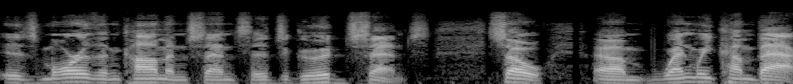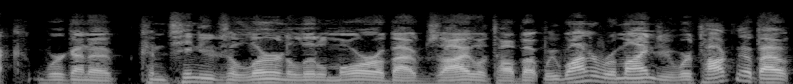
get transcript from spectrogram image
is more than common sense, it's good sense. So, um, when we come back, we're going to continue to learn a little more about xylitol, but we want to remind you we're talking about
